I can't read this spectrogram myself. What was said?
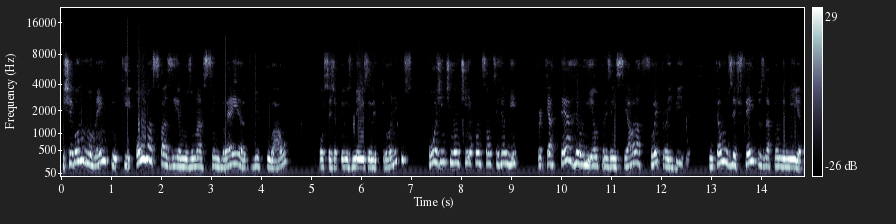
E chegou num momento que ou nós fazíamos uma assembleia virtual, ou seja, pelos meios eletrônicos, ou a gente não tinha condição de se reunir, porque até a reunião presencial ela foi proibida. Então, os efeitos da pandemia,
